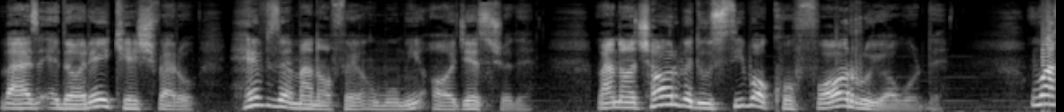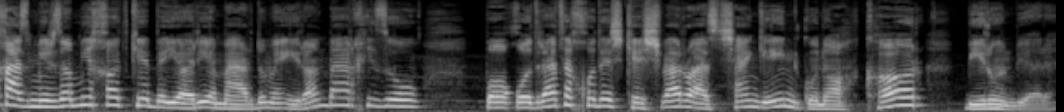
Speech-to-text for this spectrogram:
و از اداره کشور و حفظ منافع عمومی عاجز شده و ناچار به دوستی با کفار روی آورده. اون وقت از میرزا می‌خواد که به یاری مردم ایران برخیزه و با قدرت خودش کشور رو از چنگ این گناهکار بیرون بیاره.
